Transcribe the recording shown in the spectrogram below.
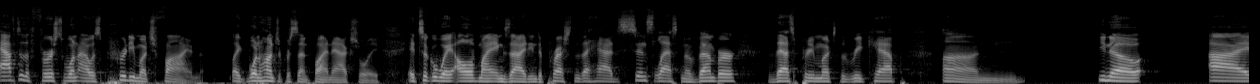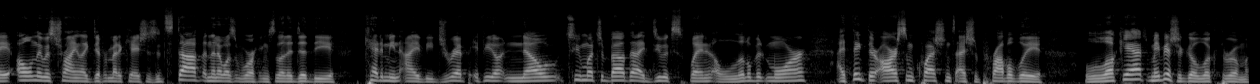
After the first one i was pretty much fine like 100% fine actually. It took away all of my anxiety and depression that i had since last november. That's pretty much the recap. Um you know I only was trying like different medications and stuff, and then it wasn't working. So then I did the ketamine IV drip. If you don't know too much about that, I do explain it a little bit more. I think there are some questions I should probably look at. Maybe I should go look through them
